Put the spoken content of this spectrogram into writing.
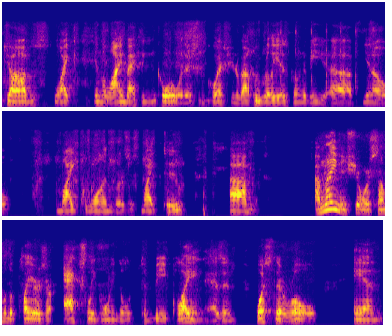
jobs like in the linebacking corps where there's some question about who really is going to be, uh, you know, Mike one versus Mike two. Um, I'm not even sure some of the players are actually going to, to be playing, as in what's their role. And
